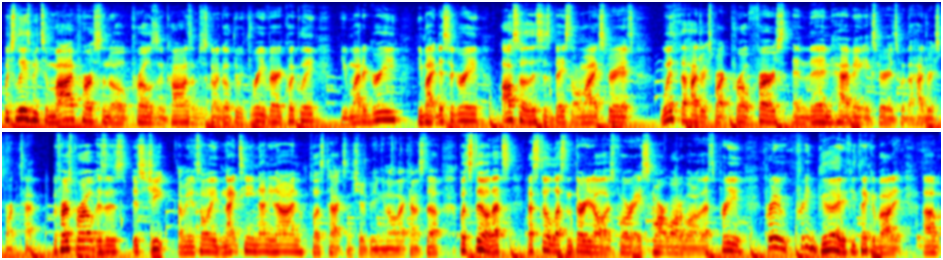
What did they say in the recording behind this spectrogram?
which leads me to my personal pros and cons. I'm just gonna go through three very quickly. You might agree, you might disagree. Also, this is based on my experience with the HidrateSpark Pro first and then having experience with the HidrateSpark Tap. The first Pro is, is it's cheap. I mean, it's only $19.99 plus tax and shipping and all that kind of stuff. But still, that's that's still less than $30 for a smart water bottle. That's pretty pretty pretty good if you think about it. Uh,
